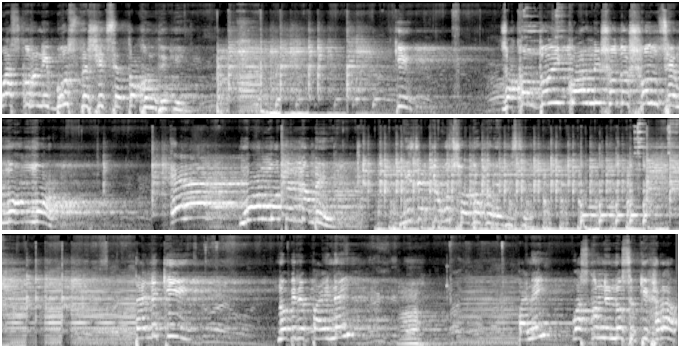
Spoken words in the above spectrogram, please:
ওয়াসকরণী বুঝতে শিখছে তখন থেকে। কি? যখন দুই কর্ণে শুধু শুনছে মোহাম্মদ এক মোহাম্মদের নামে নিজেকে উৎসর্গ করে দিছে। তাইলে কি নবীরে পাই নাই? পাই নাই? ওয়াসকরণীর নসিব কি খারাপ?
